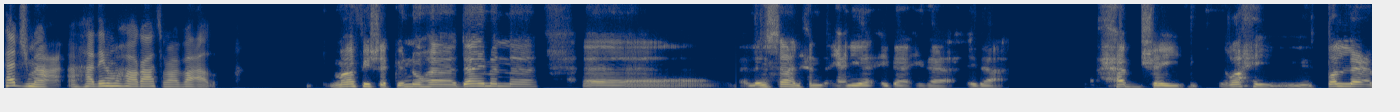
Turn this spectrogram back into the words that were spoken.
تجمع هذه المهارات مع بعض؟ ما في شك أنه دائما آه الإنسان يعني إذا إذا إذا حب شيء راح يطلع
